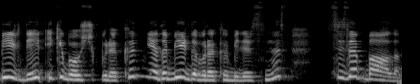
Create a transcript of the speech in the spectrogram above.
bir değil iki boşluk bırakın ya da bir de bırakabilirsiniz. Size bağlı.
